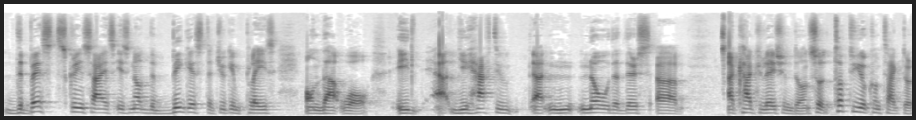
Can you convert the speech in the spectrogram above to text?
the best screen size is not the biggest that you can place on that wall. It, uh, you have to uh, know that there's uh, a calculation done. So talk to your contractor,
